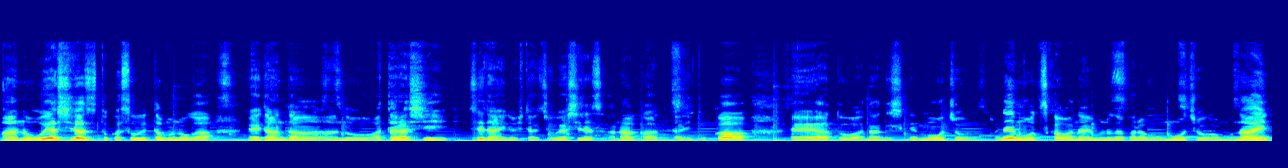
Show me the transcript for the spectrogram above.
あの親知らずとかそういったものが、えー、だんだんあの新しい世代の人たち親知らずがなかったりとか、えー、あとは何ですか盲腸なんかねもう使わないものだからもう盲腸がもうない、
